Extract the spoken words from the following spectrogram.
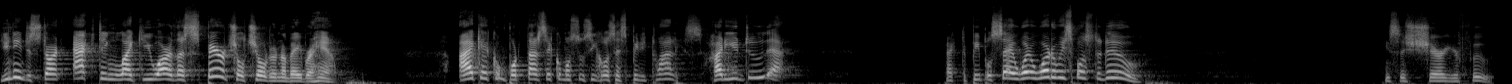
You need to start acting like you are the spiritual children of Abraham. Hay que comportarse como sus hijos espirituales. How do you do that? In fact, the people say, what, are we supposed to do? He says, share your food,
